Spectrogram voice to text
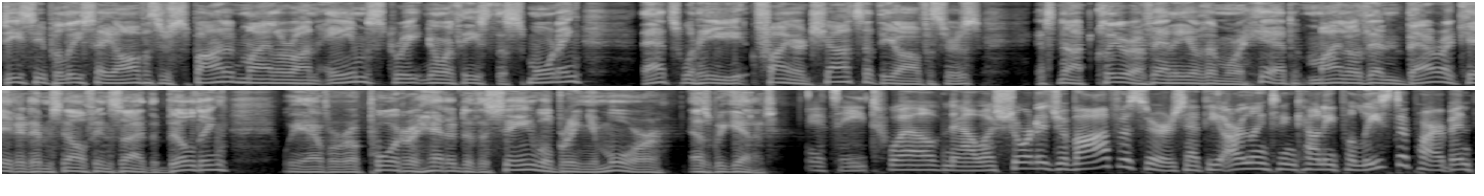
D.C. police say officers spotted Myler on Ames Street Northeast this morning. That's when he fired shots at the officers. It's not clear if any of them were hit. Milo then barricaded himself inside the building. We have a reporter headed to the scene. We'll bring you more as we get it. It's 812 now. A shortage of officers at the Arlington County Police Department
